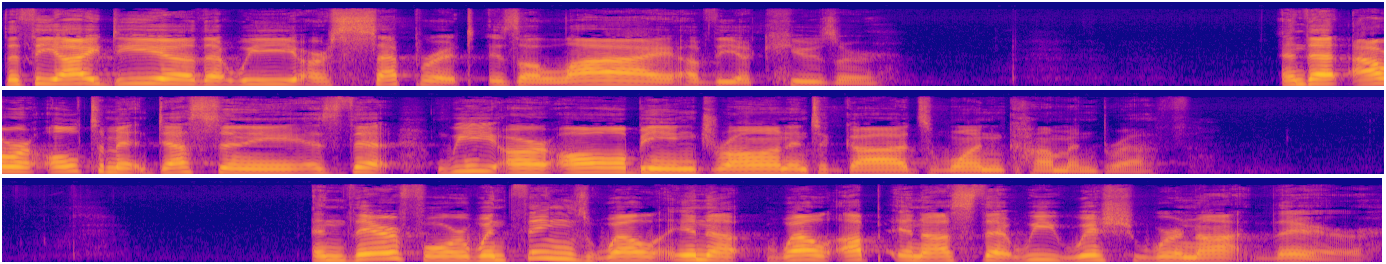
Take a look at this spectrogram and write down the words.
That the idea that we are separate is a lie of the accuser. And that our ultimate destiny is that we are all being drawn into God's one common breath. And therefore, when things well, in well up in us that we wish were not there,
